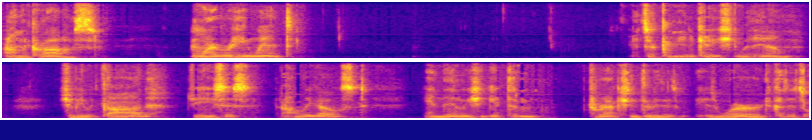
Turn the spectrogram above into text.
on the cross, wherever he went. It's our communication with him. It should be with God, Jesus, the Holy Ghost, and then we should get to direction through this, his word because it's a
